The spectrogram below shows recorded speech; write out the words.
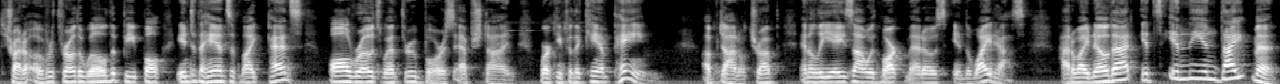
to try to overthrow the will of the people into the hands of Mike Pence. All roads went through Boris Epshteyn, working for the campaign of Donald Trump and a liaison with Mark Meadows in the White House. How do I know that? It's in the indictment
